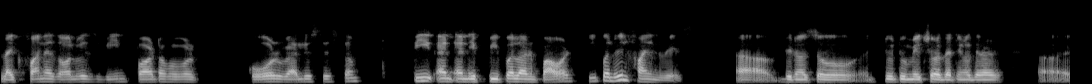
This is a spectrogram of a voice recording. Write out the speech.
like fun has always been part of our core value system and, and if people are empowered people will find ways uh, you know so to, to make sure that you know there are uh,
